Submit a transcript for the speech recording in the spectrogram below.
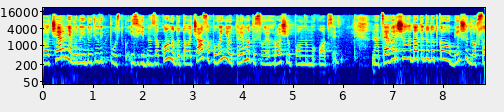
1 червня вони йдуть у відпустку і згідно закону до того часу повинні отримати свої гроші у повному обсязі. На це вирішили дати додатково більше 200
